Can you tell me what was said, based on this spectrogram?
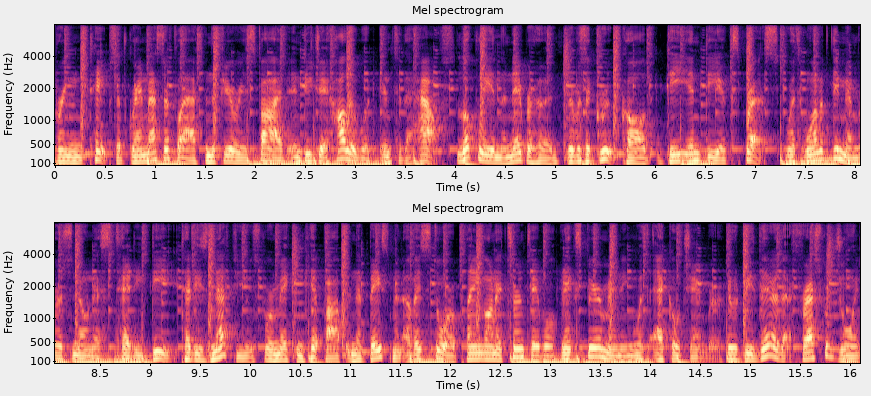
bringing tapes of Grandmaster Flash and the Furious Five and DJ Hollywood into the house. Locally in the neighborhood, there was a group called D&D Express, with one of the members known as Teddy D. Teddy's nephews were making hip hop in the basement of a store, playing on a turntable and experimenting with echo chamber. It would be there that Fresh would join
